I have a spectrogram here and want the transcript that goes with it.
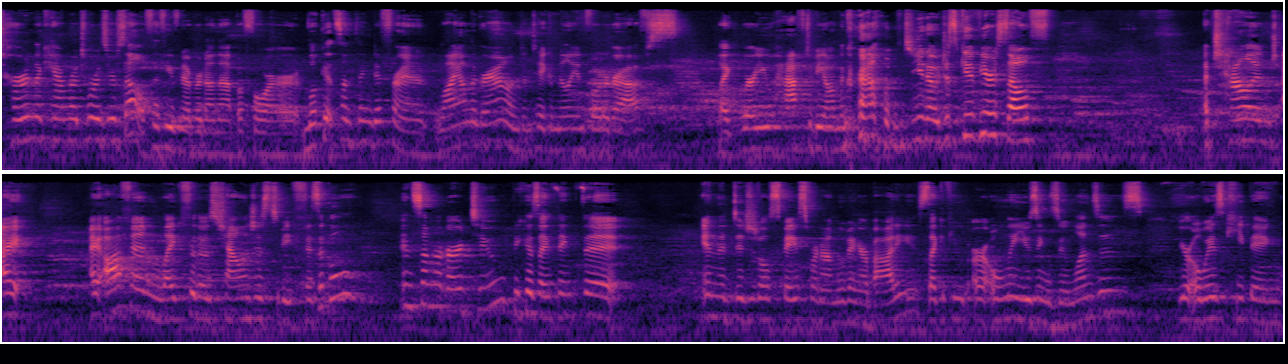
Turn the camera towards yourself if you've never done that before. Look at something different. Lie on the ground and take a million photographs, like where you have to be on the ground. You know, just give yourself a challenge. I I often like for those challenges to be physical in some regard too, because I think that in the digital space we're not moving our bodies. Like if you are only using zoom lenses, you're always keeping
